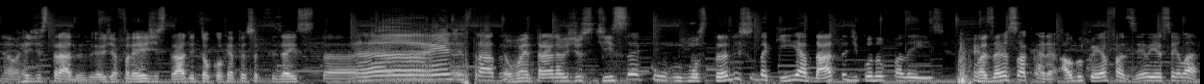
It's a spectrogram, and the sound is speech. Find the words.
Não, registrado. Eu já falei registrado, então qualquer pessoa que fizer isso tá. Ah, registrado. Eu vou entrar na justiça com- mostrando isso daqui, a data de quando eu falei isso. Mas olha só, cara, algo que eu ia fazer, eu ia, sei lá,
